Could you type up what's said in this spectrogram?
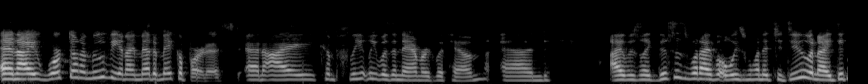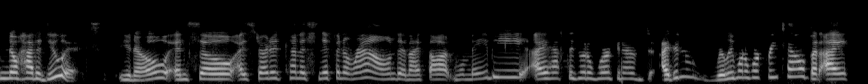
And I worked on a movie, and I met a makeup artist, and I completely was enamored with him. And I was like, this is what I've always wanted to do. And I didn't know how to do it, you know? And so I started kind of sniffing around and I thought, well, maybe I have to go to work in I didn't really want to work retail, but I,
